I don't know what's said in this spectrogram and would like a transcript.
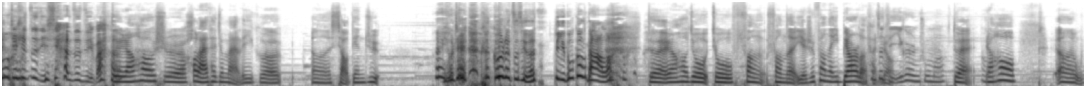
这是 自己吓自己吧？对，然后是后来她就买了一个嗯、小电锯，哎呦，这 搁着自己的力度更大了。对，然后就就放放在也是放在一边了，他自己一个人住吗？对，然嗯后，嗯、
